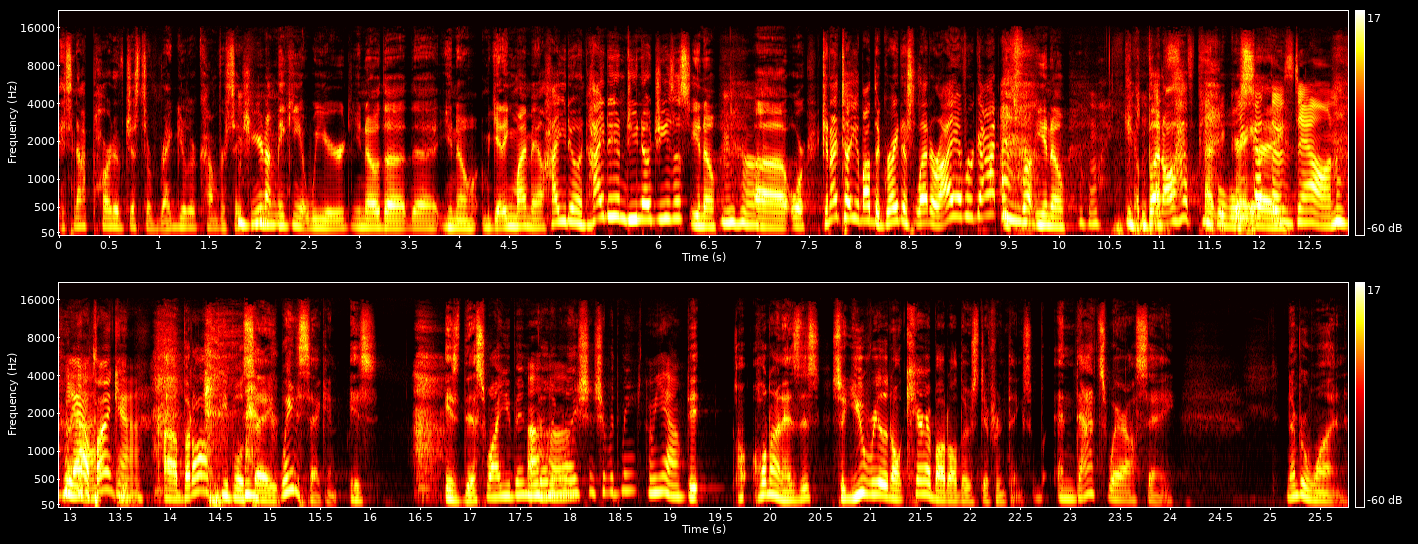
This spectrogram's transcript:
it's not part of just a regular conversation. You're not making it weird. You know, the the you know, I'm getting my mail. How you doing? Hi, doing? Do you know Jesus? You know, uh, or can I tell you about the greatest letter I ever got? It's from you know, but I'll have people will great. say, Got those down. yeah, thank you. yeah. Uh, but I'll people say, wait a second, is is this why you've been building a uh-huh. relationship with me? Oh yeah. Did, hold on, has this? So you really don't care about all those different things, and that's where I'll say, number one,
